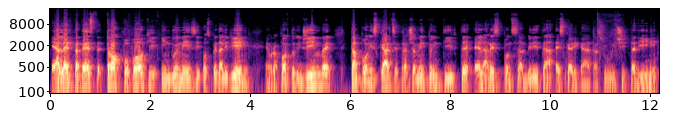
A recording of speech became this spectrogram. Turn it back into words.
è allerta test, troppo pochi in due mesi ospedali pieni. È un rapporto di Gimbe, tamponi scarsi e tracciamento in tilt e la responsabilità è scaricata sui cittadini.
